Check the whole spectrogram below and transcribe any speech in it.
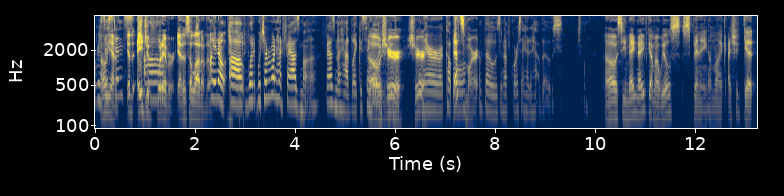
Resistance. Oh yeah, yeah. The Age of uh, whatever. Yeah, there's a lot of them. I know. Uh, what whichever one had Phasma. Phasma had like a single. Oh, issue, sure, sure. And there are a couple. That's smart. Of those, and of course I had to have those. Oh, see, Meg, now you've got my wheels spinning. I'm like, I should get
